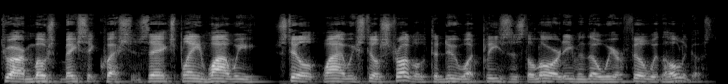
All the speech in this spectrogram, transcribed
to our most basic questions. They explain why we still why we still struggle to do what pleases the Lord even though we are filled with the Holy Ghost.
